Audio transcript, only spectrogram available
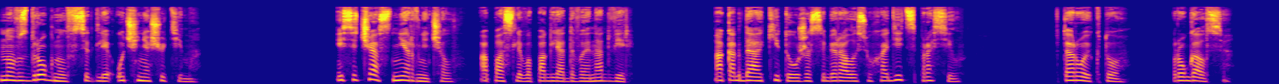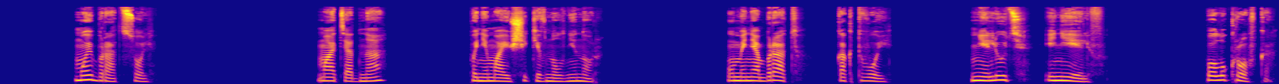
Но вздрогнул в седле очень ощутимо. И сейчас нервничал, опасливо поглядывая на дверь. А когда Акита уже собиралась уходить, спросил. «Второй кто?» Ругался. Мой брат Соль. Мать одна, понимающе кивнул Нинор. У меня брат, как твой. Не людь и не эльф. Полукровка,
